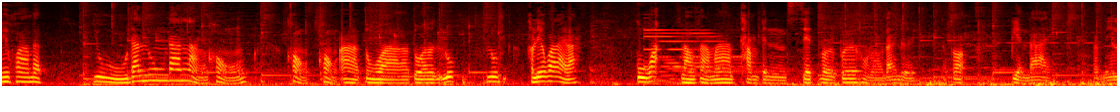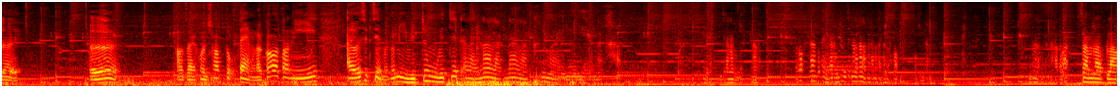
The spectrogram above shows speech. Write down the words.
มีความแบบอยู่ด้านลุ่งด้านหลังของของของอ่าตัวตัวรูปรูปเขาเรียกว่าอะไรนะกูว่าเราสามารถทำเป็นเซตเวอลเปอร์ของเราได้เลย แล้วก็เปลี่ยนได้แบบนี้เลย เออ เอาใจคนชอบตกแต่ง แล้วก็ตอนนี้ iOS 17 มันก็มีวิดจุงวิเจ็ตอะไรน่ารักน่ารักขึ้นมาเยอะแยะนะครับเนี่ยจะนั่งอย่างนี้นะแล้วก็การตกแต่งการที่น่ารักน่ารักน่ารัก สำหรับเรา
